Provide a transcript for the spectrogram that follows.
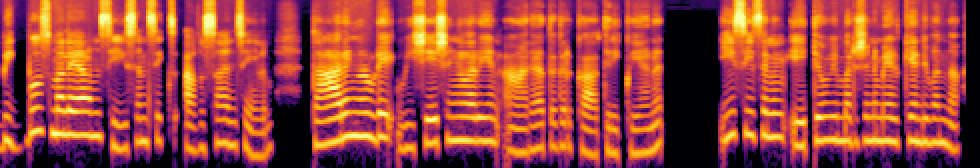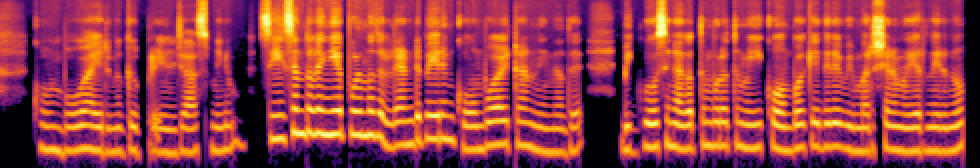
Bigg Boss Malayalam season six അവസാനിച്ചെങ്കിലും താരങ്ങളുടെ വിശേഷങ്ങൾ അറിയാൻ ആരാധകർ കാത്തിരിക്കുകയാണ്. ഈ സീസണിൽ ഏറ്റവും വിമർശനമേൽക്കേണ്ടി വന്ന കോംബോ ആയിരുന്നു ഗബ്രിയും ജാസ്മിനും. സീസൺ തുടങ്ങിയപ്പോൾ മുതൽ രണ്ടുപേരും കോംബോ ആയിട്ടാണ് നിന്നത്. ബിഗ് ബോസിനകത്തും പുറത്തും ഈ കോംബോയ്ക്കെതിരെ വിമർശനം ഉയർന്നിരുന്നു.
